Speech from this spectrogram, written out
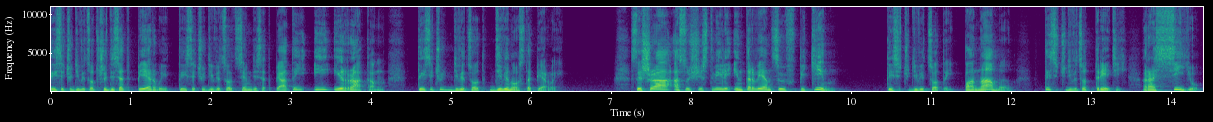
1961-1975 и Ираком 1991. США осуществили интервенцию в Пекин 1900, Панаму 1903, Россию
